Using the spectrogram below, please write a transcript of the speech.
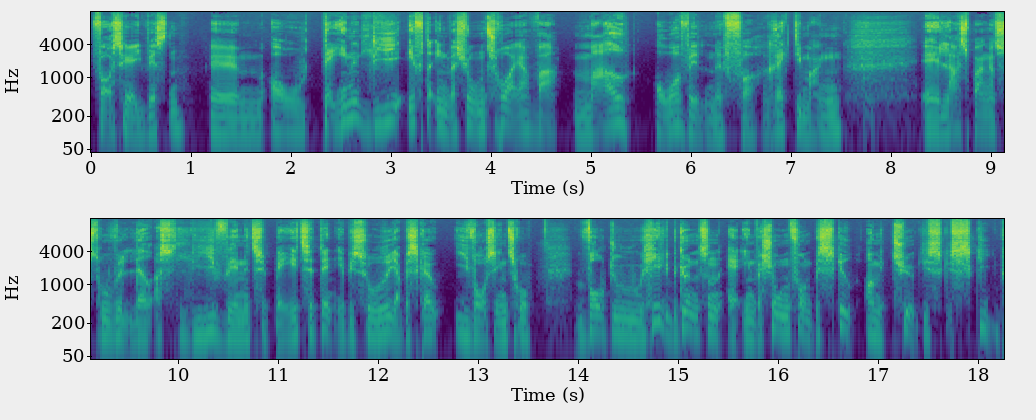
for os her i Vesten. Øhm, og dagene lige efter invasionen, tror jeg, var meget overvældende for rigtig mange. Øh, Lars Banger Struve, lad os lige vende tilbage til den episode, jeg beskrev i vores intro, hvor du helt i begyndelsen af invasionen får en besked om et tyrkisk skib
